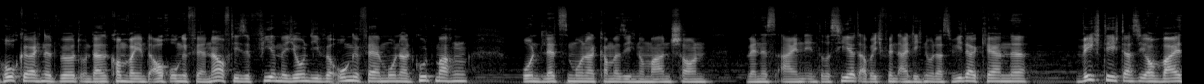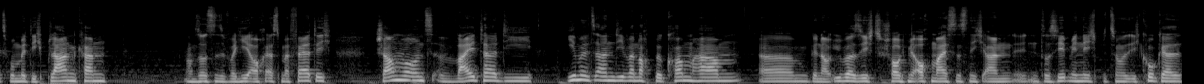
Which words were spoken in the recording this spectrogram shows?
hochgerechnet wird. Und da kommen wir eben auch ungefähr ne, auf diese 4 Millionen, die wir ungefähr im Monat gut machen. Und letzten Monat kann man sich nochmal anschauen, wenn es einen interessiert. Aber ich finde eigentlich nur das Wiederkehrende wichtig, dass ich auch weiß, womit ich planen kann. Ansonsten sind wir hier auch erstmal fertig. Schauen wir uns weiter die E-Mails an, die wir noch bekommen haben. Ähm, genau, Übersicht schaue ich mir auch meistens nicht an, interessiert mich nicht, beziehungsweise ich gucke ja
